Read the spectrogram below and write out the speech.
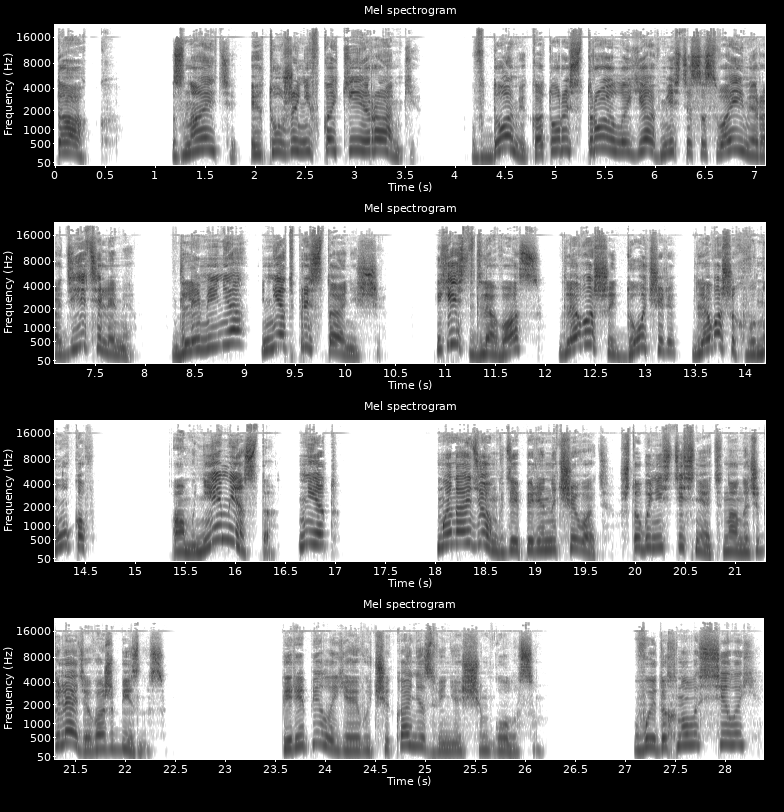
Так, знаете, это уже ни в какие рамки. В доме, который строила я вместе со своими родителями, для меня нет пристанища. Есть для вас, для вашей дочери, для ваших внуков. А мне места нет. Мы найдем, где переночевать, чтобы не стеснять на ночь глядя ваш бизнес. Перебила я его чеканя звенящим голосом. Выдохнула с силой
